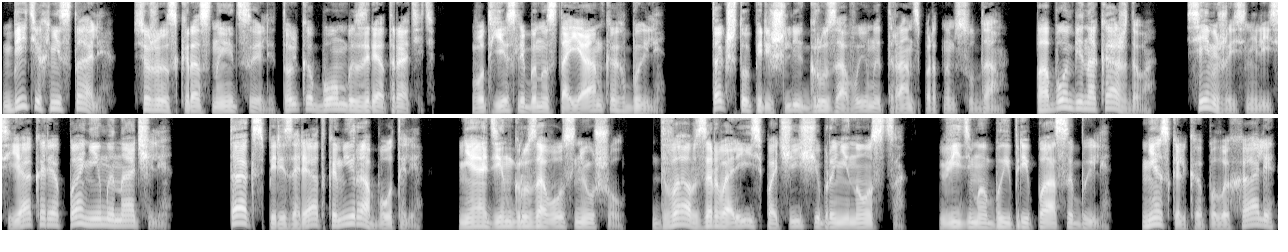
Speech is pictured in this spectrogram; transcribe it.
Бить их не стали. Все же скоростные цели, только бомбы зря тратить. Вот если бы на стоянках были. Так что перешли к грузовым и транспортным судам. По бомбе на каждого. Семь же снялись якоря, по ним и начали. Так с перезарядками и работали. Ни один грузовоз не ушел. Два взорвались почище броненосца. Видимо, боеприпасы были. Несколько полыхали,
